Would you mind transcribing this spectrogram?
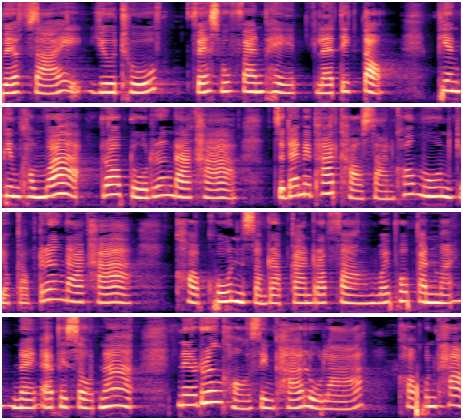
เว็บไซต์ YouTube Facebook Fanpage และ TikTok เพียงพิมพ์คำว่า รอบรู้เรื่องราคา จะได้ไม่พลาดข่าวสารข้อมูลเกี่ยวกับเรื่องราคา ขอบคุณสำหรับการรับฟังไว้พบกันใหม่ใน episode หน้า ในเรื่องของสินค้าหรูหราขอบคุณค่ะ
